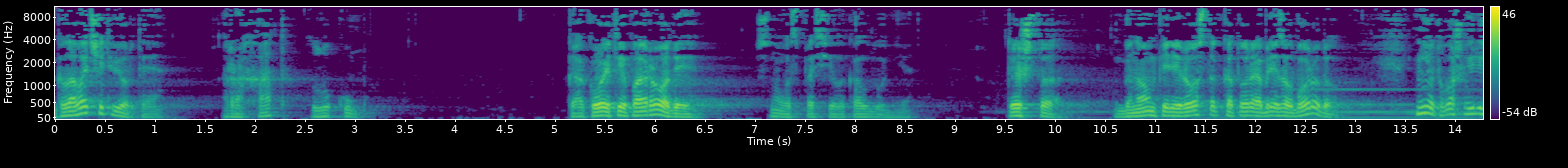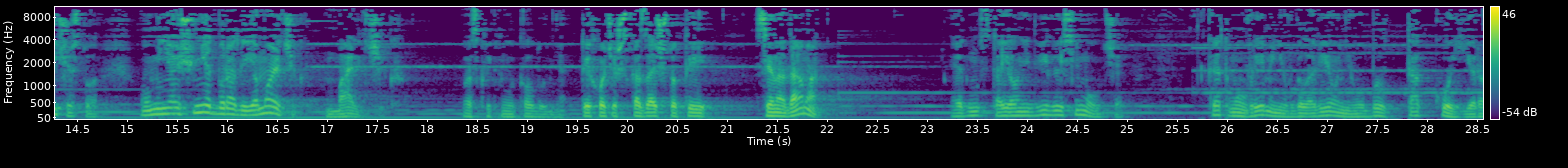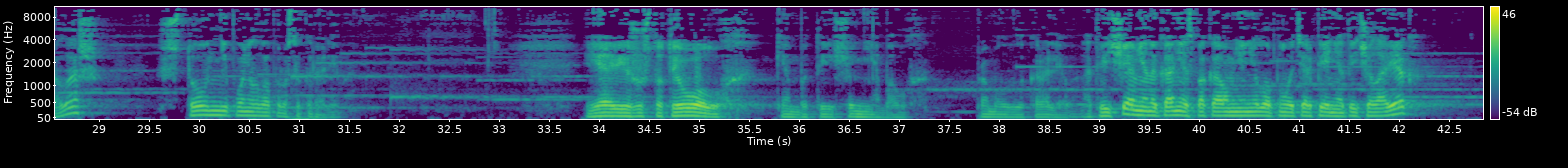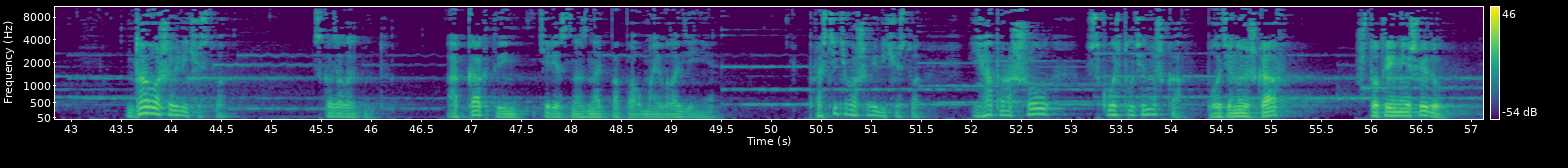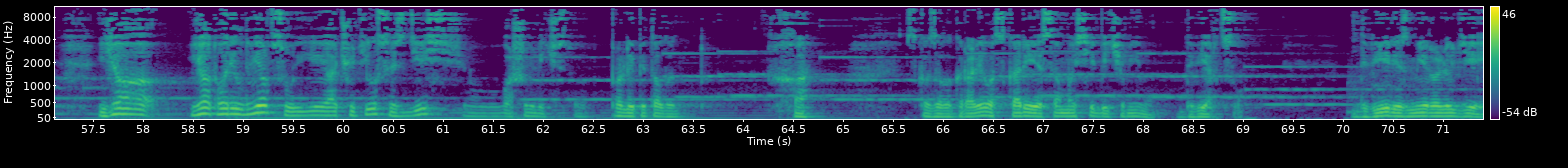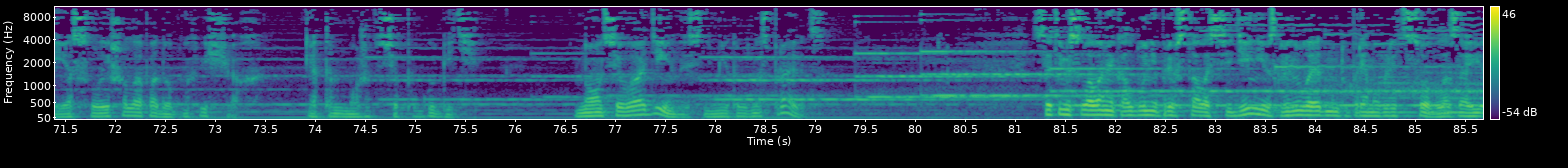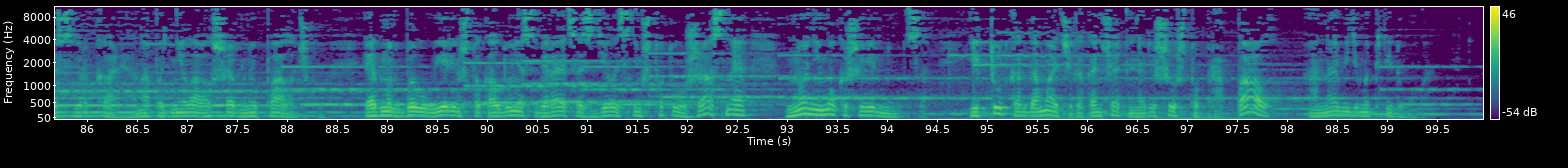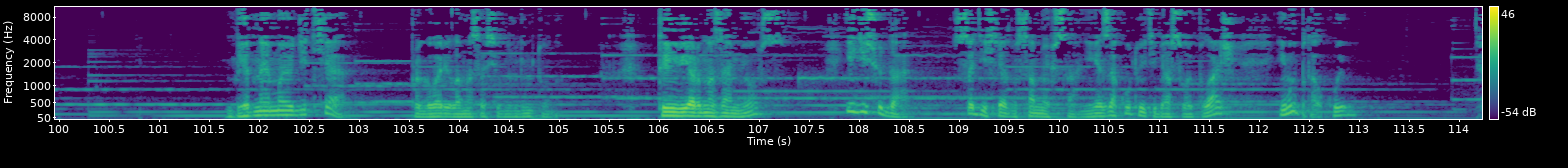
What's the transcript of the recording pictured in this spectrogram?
Глава четвертая. Рахат Лукум. «Какой ты породы?» — снова спросила колдунья. «Ты что, гном-переросток, который обрезал бороду?» «Нет, Ваше Величество, у меня еще нет бороды, я мальчик». «Мальчик!» — воскликнула колдунья. «Ты хочешь сказать, что ты сын Адама?» Эдмунд стоял, не двигаясь и молча. К этому времени в голове у него был такой яролаж, что он не понял вопроса королевы. «Я вижу, что ты олух, кем бы ты еще не был», — промолвила королева. «Отвечай мне, наконец, пока у меня не лопнуло терпение. Ты человек?» «Да, Ваше Величество», — сказал Эдмунд. «А как ты, интересно знать, попал в мои владения?» «Простите, Ваше Величество, я прошел сквозь платяной шкаф». «Платяной шкаф? Что ты имеешь в виду?» «Я «Я отворил дверцу и очутился здесь, Ваше Величество», — пролепетал Эдмунд. «Ха!» — сказала королева скорее самой себе, чем ему. «Дверцу. Дверь из мира людей. Я слышала о подобных вещах. Это может все погубить. Но он всего один, и с ним нетрудно справиться». С этими словами колдунья привстала с сиденья и взглянула Эдмунду прямо в лицо. Глаза ее сверкали. Она подняла волшебную палочку. Эдмунд был уверен, что колдунья собирается сделать с ним что-то ужасное, но не мог и. И тут, когда мальчик окончательно решил, что пропал, она, видимо, передумала. «Бедное мое дитя», — проговорила она совсем другим тоном, — «ты верно замерз? Иди сюда, садись рядом со мной в сани, я закутаю тебя в свой плащ, и мы потолкуем».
